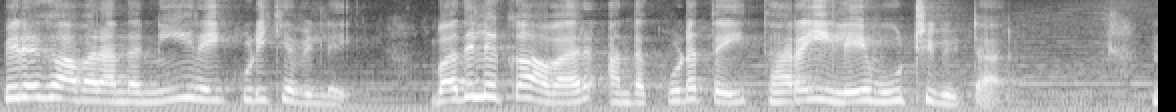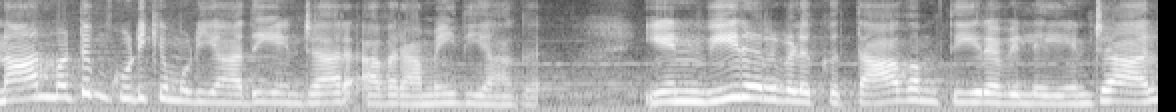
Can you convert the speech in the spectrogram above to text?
பிறகு அவர் அந்த நீரை குடிக்கவில்லை. பதிலுக்கு அவர் அந்த குடத்தை தரையிலே ஊற்றிவிட்டார். நான் மட்டும் குடிக்க முடியாது என்றார் அவர் அமைதியாக. என் வீரர்களுக்கு தாகம் தீரவில்லை என்றால்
